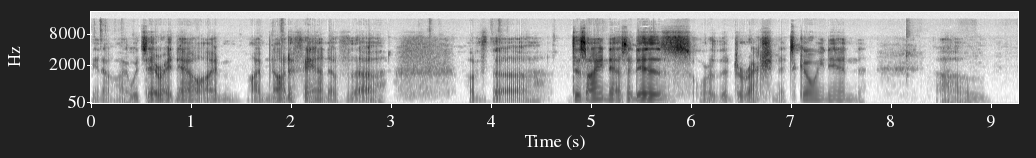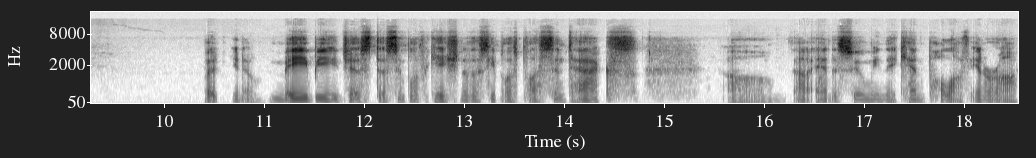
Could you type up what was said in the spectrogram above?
you know, I would say right now I'm I'm not a fan of the of the design as it is or the direction it's going in. Um, but you know, maybe just a simplification of the C++ syntax. Um, uh, and assuming they can pull off interop,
